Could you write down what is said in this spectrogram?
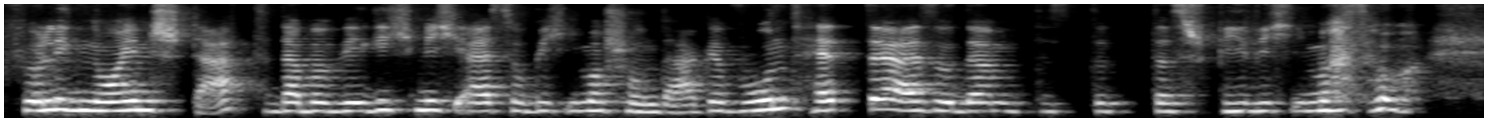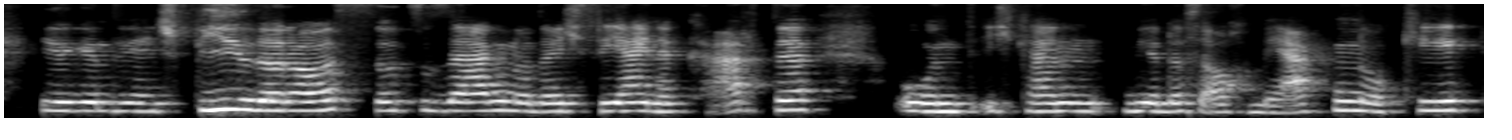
völlig neuen Stadt. Da bewege ich mich, als ob ich immer schon da gewohnt hätte. Also da, das, das, das spiele ich immer so irgendwie ein Spiel daraus sozusagen oder ich sehe eine Karte und ich kann mir das auch merken, okay,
